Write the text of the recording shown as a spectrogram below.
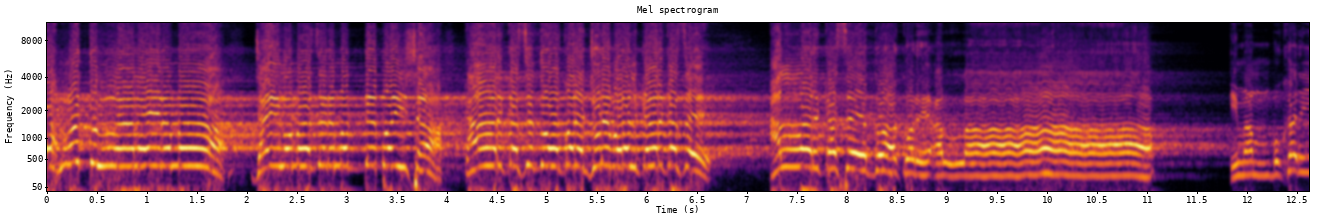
রহমাতুল্লাহ আলাইহির মা, যাই নামাজের মধ্যে বৈশা কার কাছে দোয়া করে? জোরে বলেন, কার কাছে? আল্লাহর কাছে দোয়া করে আল্লাহ। ইমাম বুখারি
